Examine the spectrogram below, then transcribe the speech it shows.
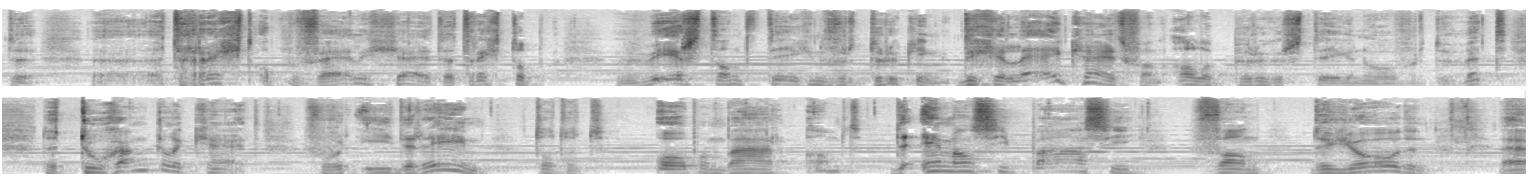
de, uh, het recht op veiligheid, het recht op weerstand tegen verdrukking, de gelijkheid van alle burgers tegenover de wet, de toegankelijkheid voor iedereen tot het openbaar ambt, de emancipatie van de Joden, eh,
